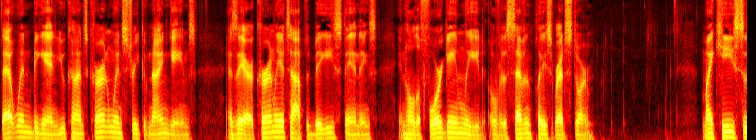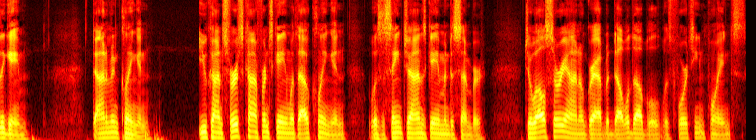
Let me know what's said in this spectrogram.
That win began UConn's current win streak of nine games, as they are currently atop the Big East standings and hold a four game lead over the seventh place Red Storm. My keys to the game Donovan Clingan. UConn's first conference game without Clingan was the St. John's game in December. Joel Soriano grabbed a double double with 14 points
